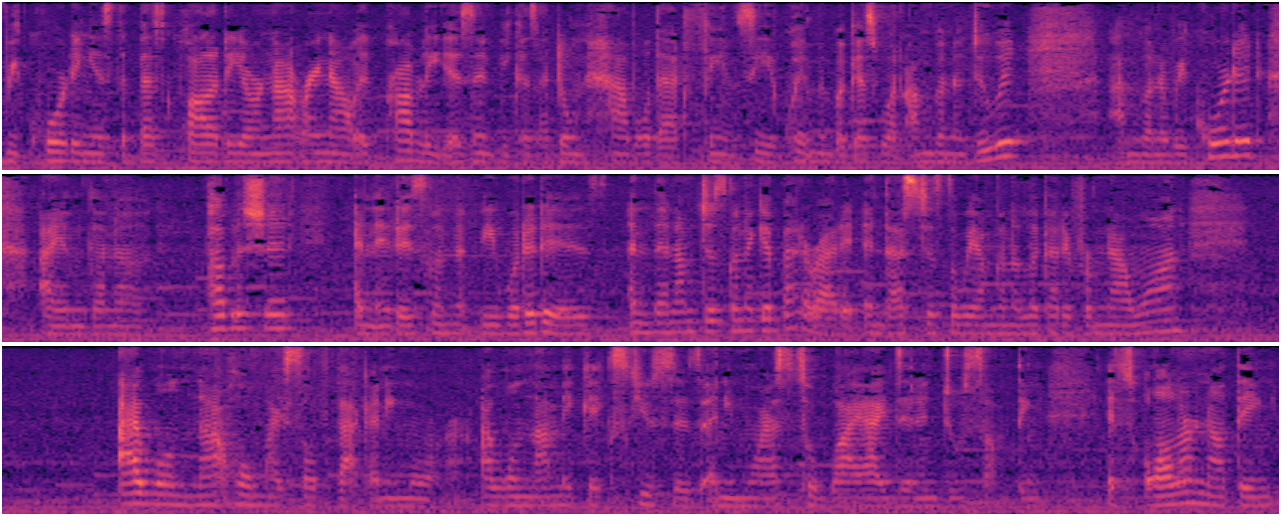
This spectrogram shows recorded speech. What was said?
recording is the best quality or not right now. It probably isn't because I don't have all that fancy equipment. But guess what? I'm going to do it. I'm going to record it. I am going to publish it. And it is going to be what it is. And then I'm just going to get better at it. And that's just the way I'm going to look at it from now on. I will not hold myself back anymore. I will not make excuses anymore as to why I didn't do something. It's all or nothing,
